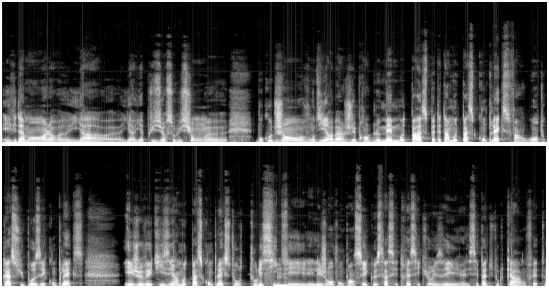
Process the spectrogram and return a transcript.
évidemment, alors il y a, plusieurs solutions. beaucoup de gens vont dire, ben, je vais prendre le même mot de passe, peut-être un mot de passe complexe, ou en tout cas supposé complexe et je vais utiliser un mot de passe complexe pour tous les sites mhm. et les gens vont penser que ça c'est très sécurisé et c'est pas du tout le cas en fait.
